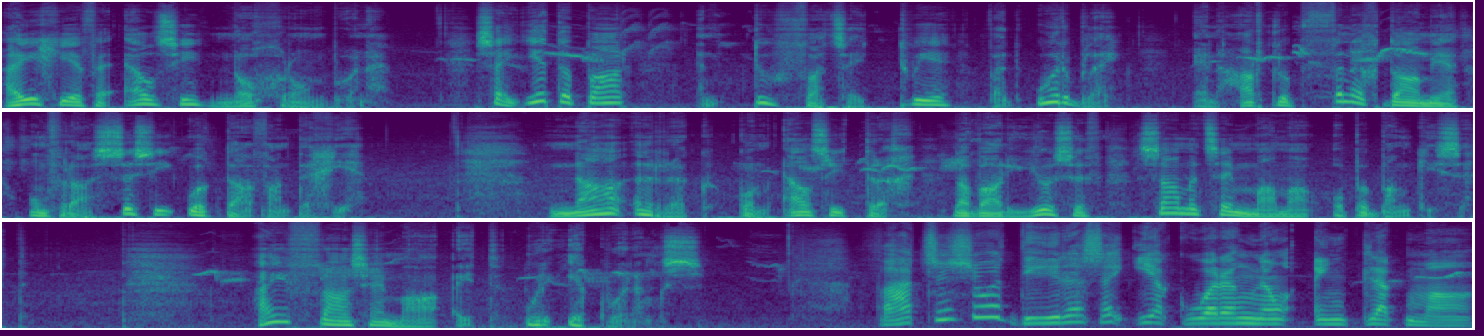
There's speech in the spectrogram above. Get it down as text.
Hy gee vir Elsie nog grondbone. Sy eet 'n paar en toe vat sy twee wat oorbly en hardloop vinnig daarmee om vir haar sussie ook daarvan te gee. Na 'n ruk kom Elsie terug na waar Josef saam met sy mamma op 'n bankie sit. Hy vra sy ma uit oor eekorings. Wat is so dier as 'n eekoring nou eintlik, ma?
